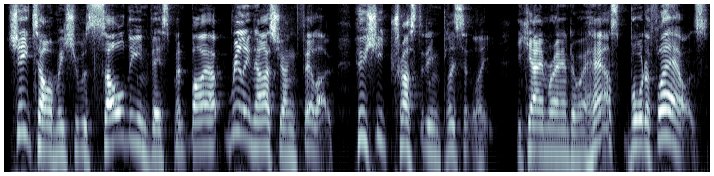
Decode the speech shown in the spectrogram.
she told me she was sold the investment by a really nice young fellow who she trusted implicitly. He came around to her house, bought her flowers.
